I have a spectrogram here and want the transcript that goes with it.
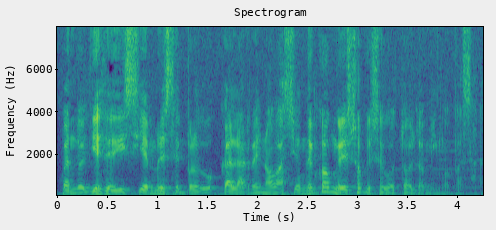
cuando el 10 de diciembre se produzca la renovación del Congreso que se votó el domingo pasado.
